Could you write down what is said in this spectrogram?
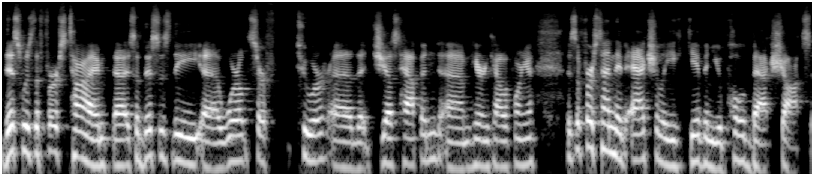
this was the first time. Uh, so this is the uh, World Surf tour that just happened um, here in California. Is the first time they've actually given you pulled back shots,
